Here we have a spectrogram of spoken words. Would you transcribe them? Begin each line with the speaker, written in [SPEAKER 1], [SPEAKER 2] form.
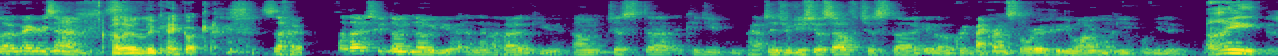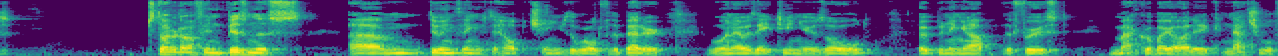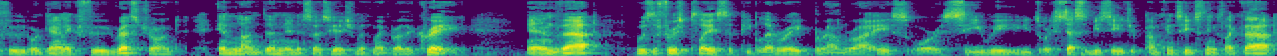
[SPEAKER 1] Hello, Gregory Sams.
[SPEAKER 2] Hello, Luke Hancock.
[SPEAKER 1] So, for those who don't know you and have never heard of you, um, just uh, could you perhaps introduce yourself? Just uh, give a quick background story of who you are and what you what you do.
[SPEAKER 2] I started off in business, um, doing things to help change the world for the better. When I was 18 years old, opening up the first macrobiotic, natural food, organic food restaurant in London in association with my brother Craig. And that was the first place that people ever ate brown rice or seaweeds or sesame seeds or pumpkin seeds, things like that.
